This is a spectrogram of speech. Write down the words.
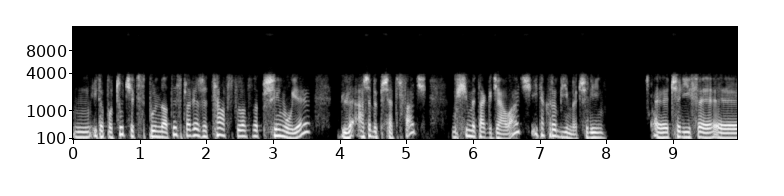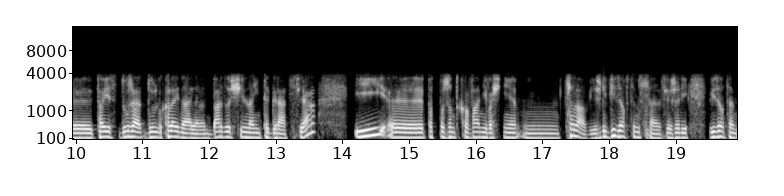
mm, i to poczucie wspólnoty sprawia, że cała wspólnota to przyjmuje, a żeby przetrwać, musimy tak działać i tak robimy, czyli e, Czyli w, e, to jest duża, kolejny element, bardzo silna integracja i e, podporządkowanie właśnie mm, celowi. Jeżeli widzą w tym sens, jeżeli widzą ten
